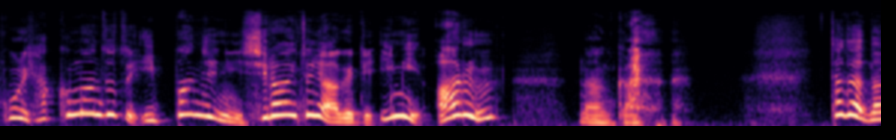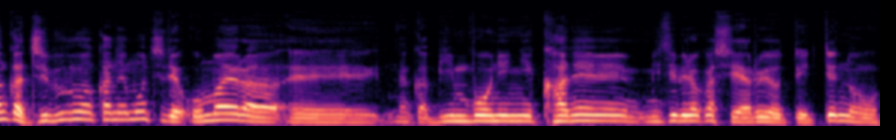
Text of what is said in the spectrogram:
これ100万ずつ一般人に知らん人にあげて意味ある？なんか ただなんか自分は金持ちでお前ら、えー、なんか貧乏人に金見せびらかしてやるよって言ってんの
